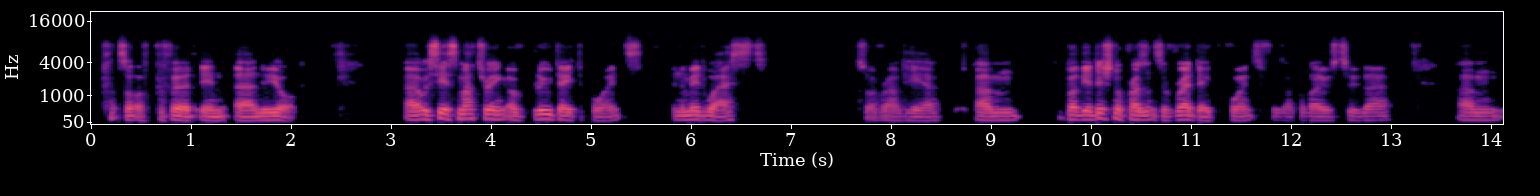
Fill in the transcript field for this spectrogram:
sort of preferred in uh, New York. Uh, we see a smattering of blue data points in the Midwest, sort of around here. Um, but the additional presence of red data points, for example, those two there, um,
